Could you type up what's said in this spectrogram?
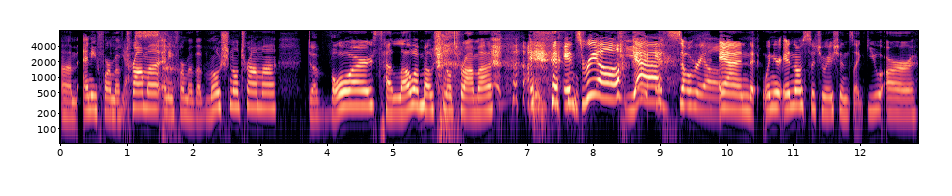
um, any form of Yes. trauma, any form of emotional trauma, divorce, hello, emotional trauma. It's real. yeah. It's so real. And when you're in those situations, like you are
